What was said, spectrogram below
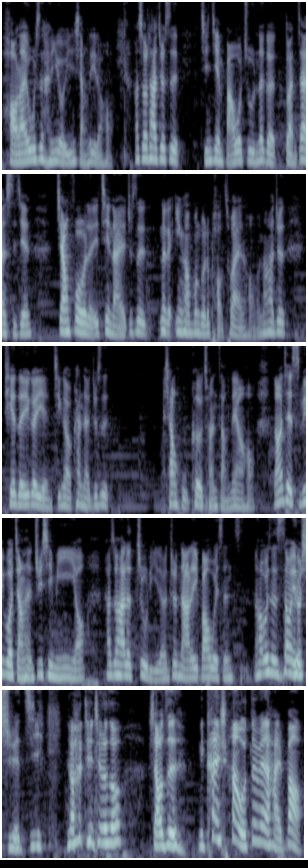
好莱坞是很有影响力的哈。他说他就是紧紧把握住那个短暂时间，John Ford 一进来就是那个硬汉风格就跑出来了哈，然后他就贴着一个眼睛啊，看起来就是。像虎克船长那样哈，然后而且斯皮博讲的很具体民意哦。他说他的助理呢就拿了一包卫生纸，然后卫生纸上面有血迹，然后进去就说，小子，你看一下我对面的海报。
